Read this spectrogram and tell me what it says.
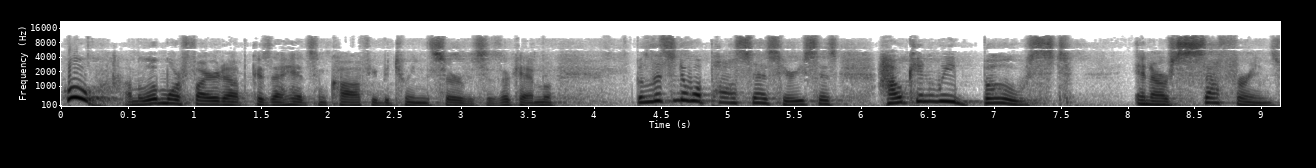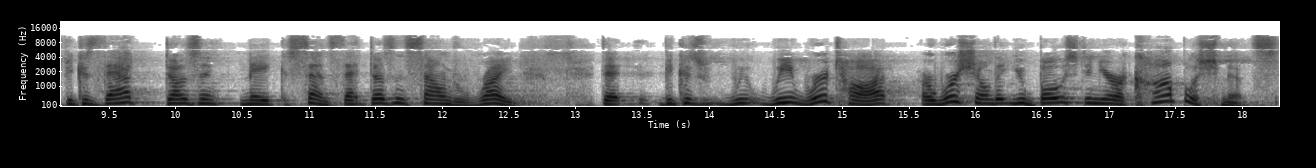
Whew, I'm a little more fired up because I had some coffee between the services. Okay, I'm a, but listen to what Paul says here. He says, How can we boast in our sufferings? Because that doesn't make sense. That doesn't sound right. That because we, we, we're taught or we're shown that you boast in your accomplishments.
